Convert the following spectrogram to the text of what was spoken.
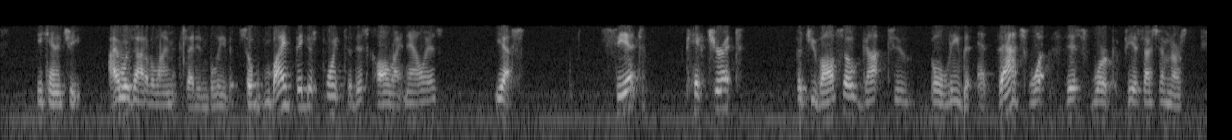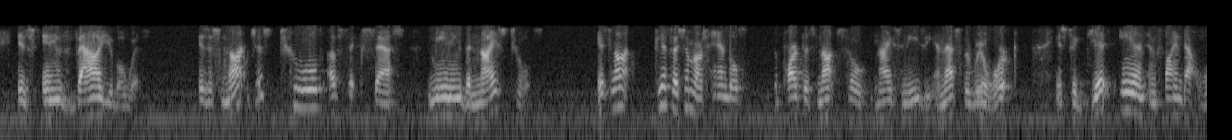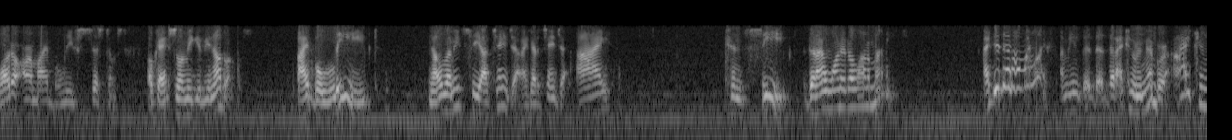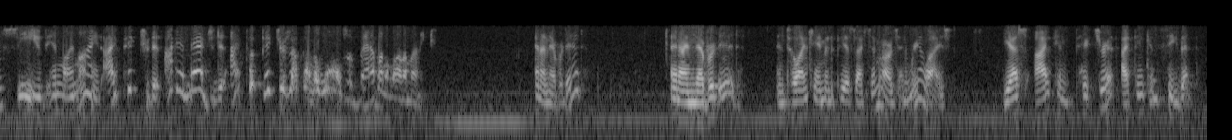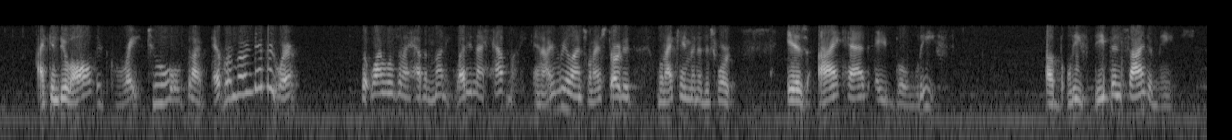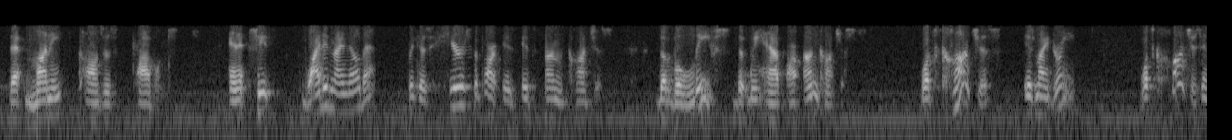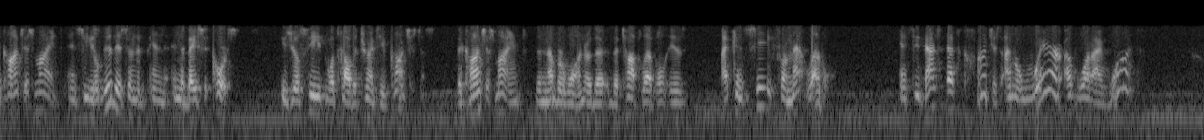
he can achieve. I was out of alignment because I didn't believe it. So my biggest point to this call right now is yes, see it, picture it, but you've also got to believe it. And that's what this work of PSI seminars is invaluable with. Is it's not just tools of success, meaning the nice tools. It's not. PSI seminars handles the part that's not so nice and easy, and that's the real work. Is to get in and find out what are my belief systems. Okay, so let me give you another one. I believed. No, let me see. I'll change that. I got to change that. I conceived that I wanted a lot of money. I did that all my life. I mean, that, that I can remember. I conceived in my mind. I pictured it. I imagined it. I put pictures up on the walls of having a lot of money. And I never did. And I never did until I came into PSI seminars and realized, yes, I can picture it. I can conceive it. I can do all the great tools that I've ever learned everywhere. But why wasn't I having money? Why didn't I have money? And I realized when I started, when I came into this work, is I had a belief a belief deep inside of me that money causes problems. And it, see, why didn't I know that? Because here's the part: is it's unconscious. The beliefs that we have are unconscious. What's conscious is my dream. What's conscious in conscious mind, and so you'll do this in the in, in the basic course, is you'll see what's called the trinity of consciousness. The conscious mind, the number one or the the top level, is I can see from that level and see, that's that's conscious. I'm aware of what I want.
